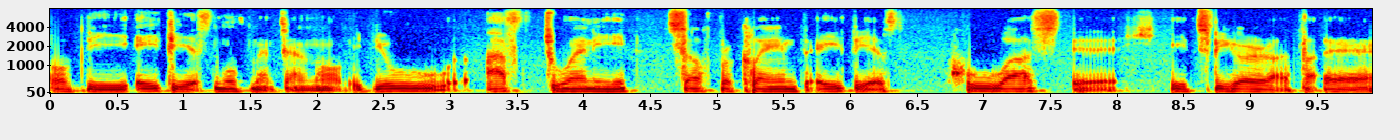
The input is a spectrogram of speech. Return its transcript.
of the atheist movement. And uh, if you ask to any self-proclaimed atheist who was uh, its bigger uh, uh,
